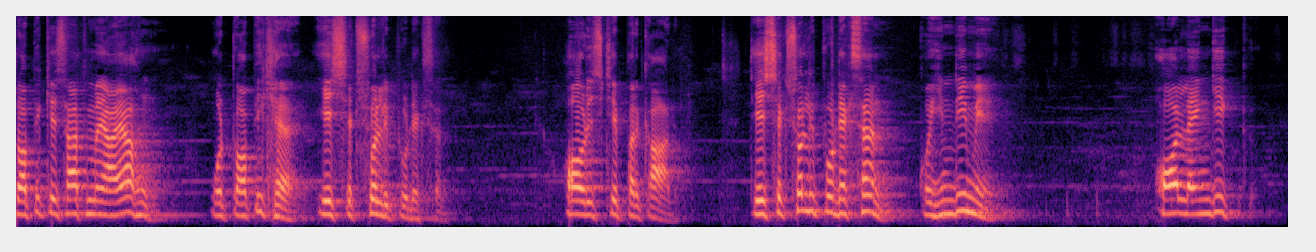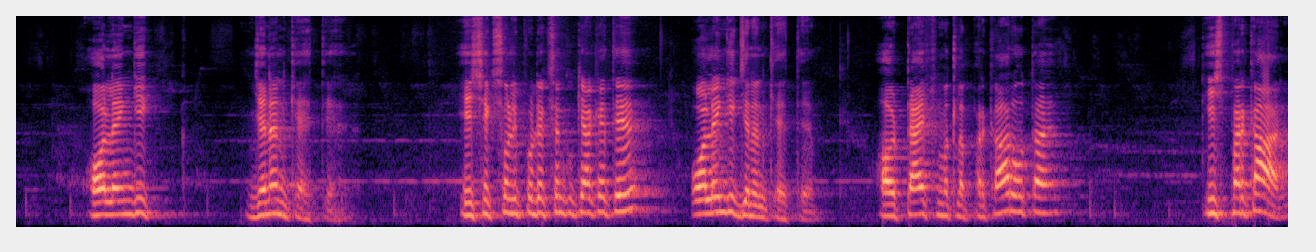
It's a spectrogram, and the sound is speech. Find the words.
टॉपिक के साथ मैं आया हूँ वो टॉपिक है ए सेक्सुअल रिप्रोडक्शन और इसके प्रकार तो ये सेक्सुअल रिप्रोडक्शन को हिंदी में अलैंगिक अलैंगिक जनन कहते हैं ये सेक्सुअल रिप्रोडक्शन को क्या कहते हैं? अलैंगिक जनन कहते हैं। और टाइप्स मतलब प्रकार होता है। इस प्रकार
